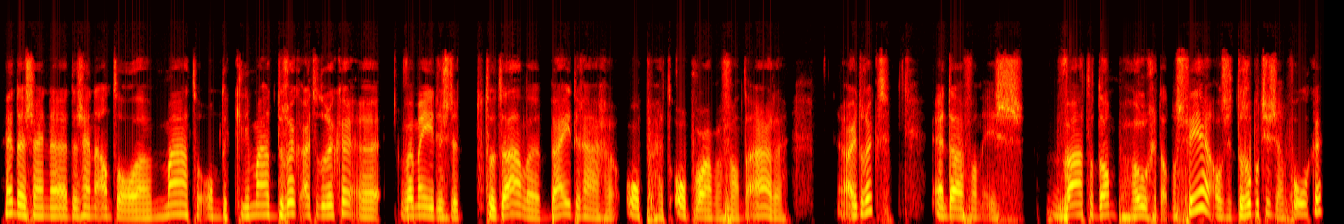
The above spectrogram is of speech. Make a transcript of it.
En er, zijn, er zijn een aantal maten om de klimaatdruk uit te drukken. waarmee je dus de totale bijdrage op het opwarmen van de aarde uitdrukt. En daarvan is waterdamp hoog in de atmosfeer, als het druppeltjes en wolken,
